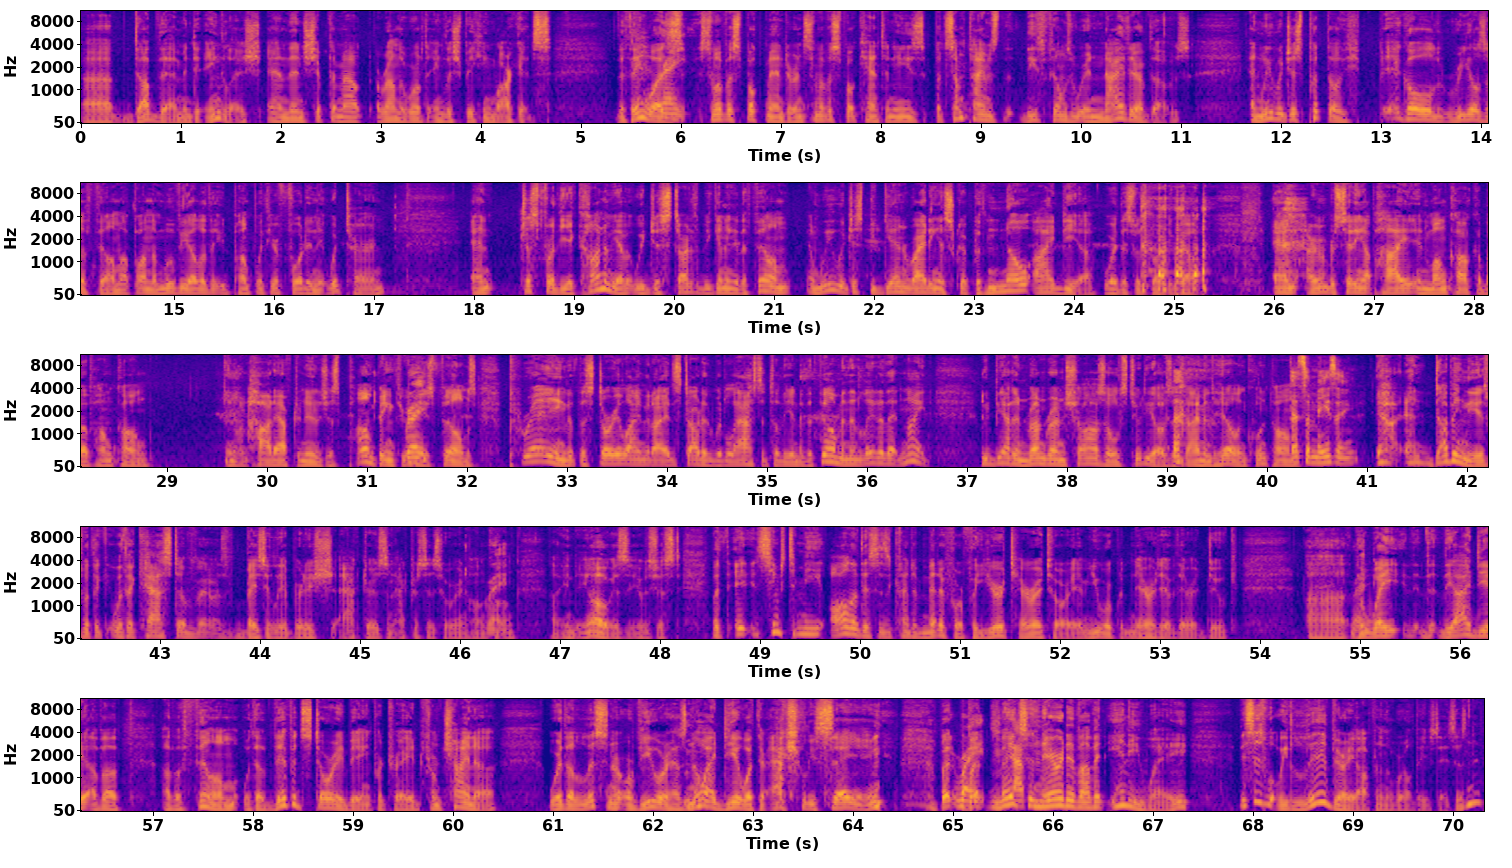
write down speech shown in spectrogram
uh, dub them into English and then ship them out around the world to English-speaking markets. The thing was, right. some of us spoke Mandarin, some of us spoke Cantonese, but sometimes th- these films were in neither of those. And we would just put those big old reels of film up on the moviola that you'd pump with your foot and it would turn. And just for the economy of it, we'd just start at the beginning of the film and we would just begin writing a script with no idea where this was going to go. and I remember sitting up high in Mongkok above Hong Kong, you know, on hot afternoons, just pumping through right. these films, praying that the storyline that I had started would last until the end of the film. And then later that night, we'd be out in Run Run Shaw's old studios in Diamond Hill in Kwun That's amazing. Yeah, and dubbing these with a, with a cast of it was basically British actors and actresses who were in Hong right. Kong. Uh, in, oh, it was, it was just. But it, it, seems to me all of this is a kind of metaphor for your territory. I mean, you work with narrative there at Duke. Uh, right. The way the, the idea of a of a film with a vivid story being portrayed from China where the listener or viewer has no mm-hmm. idea what they're actually saying, but, right. but makes Absolutely. a narrative of it anyway. This is what we live very often in the world these days, isn't it?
